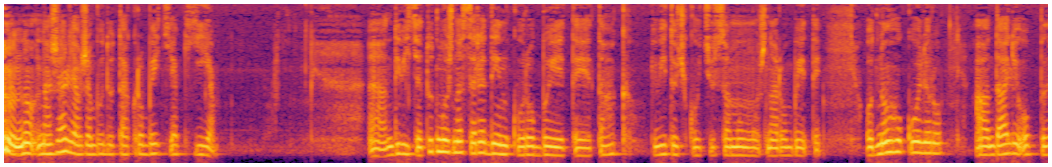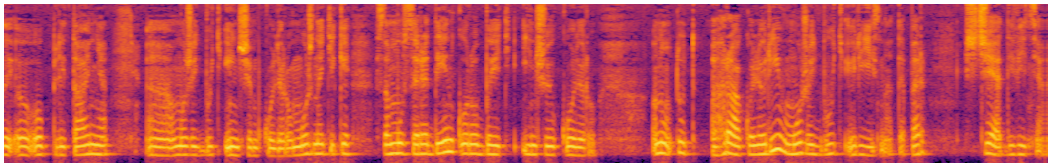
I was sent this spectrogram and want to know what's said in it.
ну, на жаль, я вже буду так робити, як є. Е, Дивіться, тут можна серединку робити, так, квіточку цю саму можна робити одного кольору, а далі е, оплітання е, може бути іншим кольором. Можна тільки саму серединку робити іншою кольору. Ну, тут гра кольорів може бути різна. Тепер ще дивіться,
